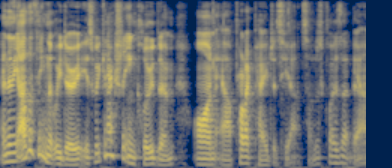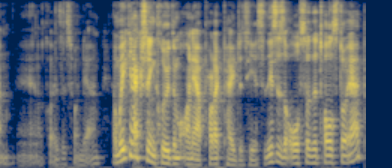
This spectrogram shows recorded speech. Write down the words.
And then the other thing that we do is we can actually include them on our product pages here. So I'll just close that down and I'll close this one down. And we can actually include them on our product pages here. So this is also the Tolstoy app.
